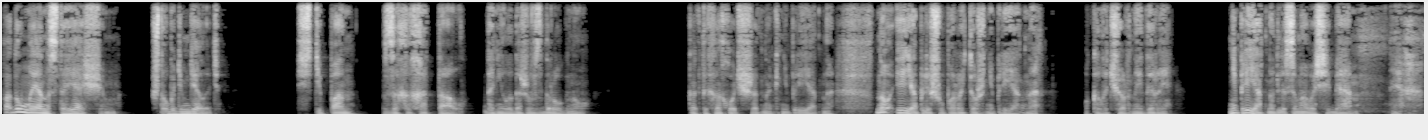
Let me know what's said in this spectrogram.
Подумай о настоящем. Что будем делать?» Степан захохотал. Данила даже вздрогнул. Как ты хохочешь, однако, неприятно. Но и я пляшу порой тоже неприятно. Около черной дыры. Неприятно для самого себя. Эх.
